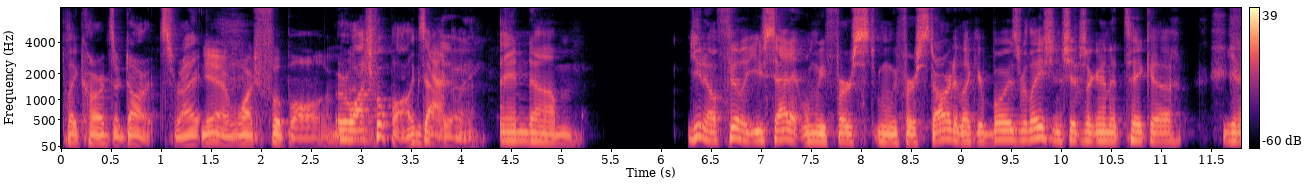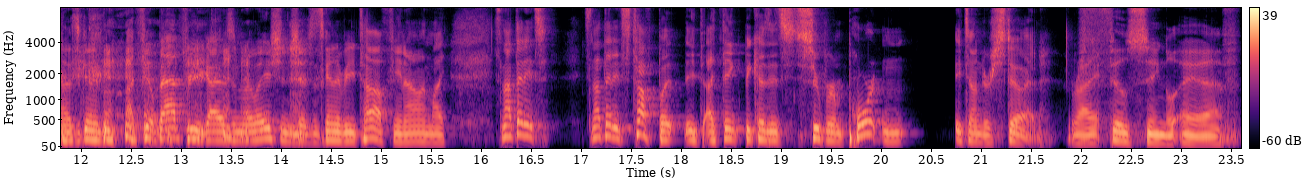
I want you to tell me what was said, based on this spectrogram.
play cards or darts, right? yeah, watch football Or watch football, exactly. Yeah. And um you know, Phil, you said it when we first when we first started. Like your boys' relationships are going to take a, you know, it's going to be. I feel bad for you guys in relationships. It's going to be tough, you know, and like it's not that it's it's not that it's tough, but it, I think because it's super important, it's understood, right? Phil's single AF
